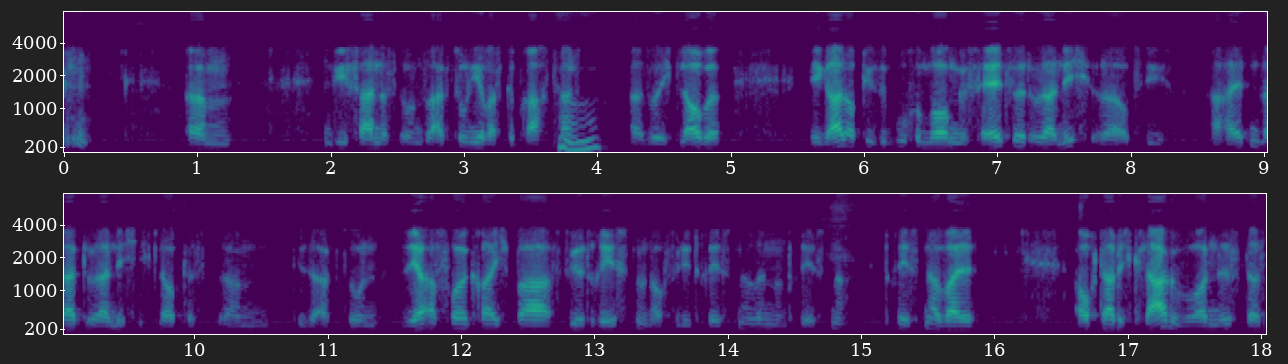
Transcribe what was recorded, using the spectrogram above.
ähm, inwiefern das unsere Aktion hier was gebracht hat. Mhm. Also ich glaube, egal ob diese Buche morgen gefällt wird oder nicht, oder ob sie erhalten bleibt oder nicht, ich glaube, dass ähm, diese Aktion sehr erfolgreich war für Dresden und auch für die Dresdnerinnen und Dresdner, Dresdner, weil auch dadurch klar geworden ist, dass,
